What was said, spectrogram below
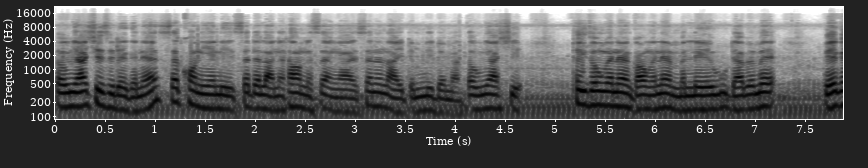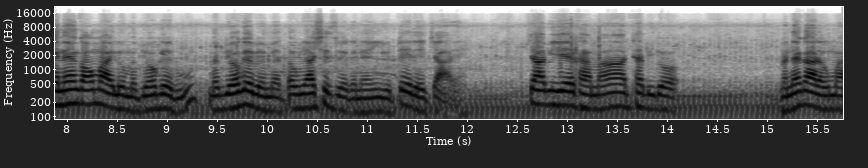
38ဆိုတဲ့ကနေ့18ရက်နေ့17လ2025 12နာရီ10မိနစ်တော့မှ38ထိတ်ဆုံးကနေ့ခေါင်းကနေ့မလဲဘူးဒါပေမဲ့ဘယ်ကနေ့ကောင်းပါလို့မပြောခဲ့ဘူးမပြောခဲ့ပေမဲ့38ဆိုတဲ့ကနေ့ကြီးကိုတဲ့တဲ့ကြတယ်ကြာပြီးတဲ့အခါမှာထပ်ပြီးတော့မနေ့ကတော့မှ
